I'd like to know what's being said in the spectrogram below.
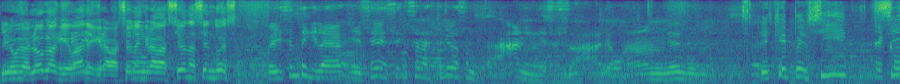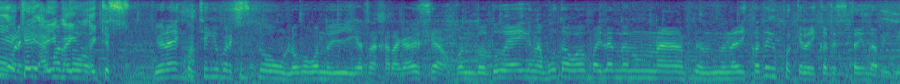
Y es una loca que va de grabación en grabación haciendo eso. Pero siente que las escenas de sexo las películas son tan innecesarias, weón. Es que pe- sí, Es sí, como, es por que hay, ejemplo, hay- cuando- hay que. Yo una vez escuché que, por ejemplo, un loco cuando yo llegué a trabajar acá decía, cuando tú ves ahí una puta weón bailando en una, en una discoteca es porque la discoteca se está yendo a pique.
